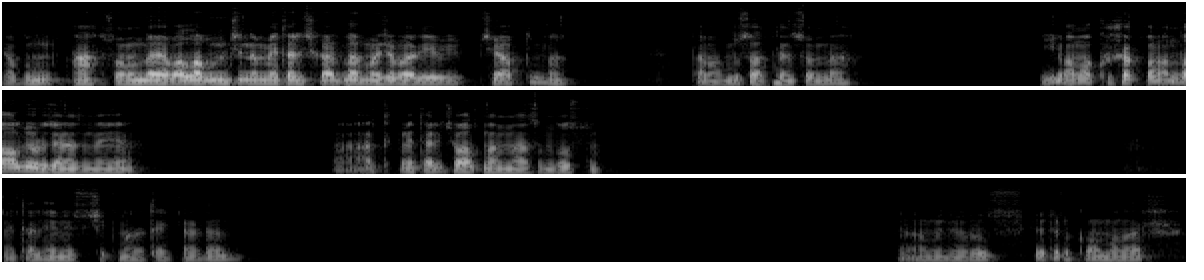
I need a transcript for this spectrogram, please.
Ya bunun ha sonunda ya. Vallahi bunun içinde metal çıkardılar mı acaba diye bir şey yaptım da. Tamam bu saatten sonra. İyi ama kuşak falan da alıyoruz en azından ya. Artık metali çoğaltman lazım dostum. Metal henüz çıkmadı tekrardan. Devam ediyoruz. Kötülük olmalar.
